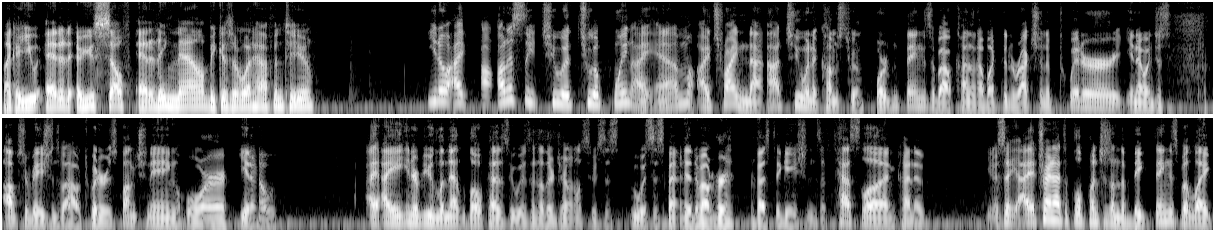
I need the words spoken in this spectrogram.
like, are you edit? Are you self editing now because of what happened to you? You know, I honestly, to a to a point, I am. I try not to when it comes to important things about kind of like the direction of Twitter, you know, and just observations about how Twitter is functioning, or you know, I, I interviewed Linette Lopez, who was another journalist who sus- who was suspended about her investigations of Tesla, and kind of, you know, so I try not to pull punches on the big things, but like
